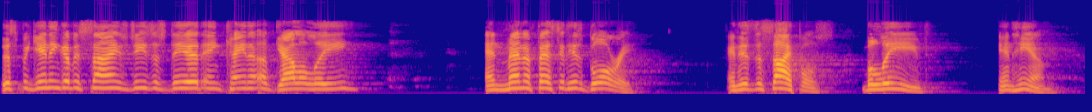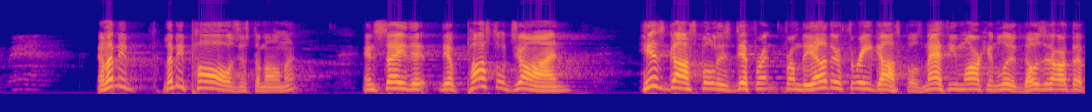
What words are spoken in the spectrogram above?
This beginning of his signs Jesus did in Cana of Galilee and manifested his glory, and his disciples believed in him. Now let me let me pause just a moment and say that the apostle John his gospel is different from the other three gospels Matthew, Mark, and Luke. Those are the,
